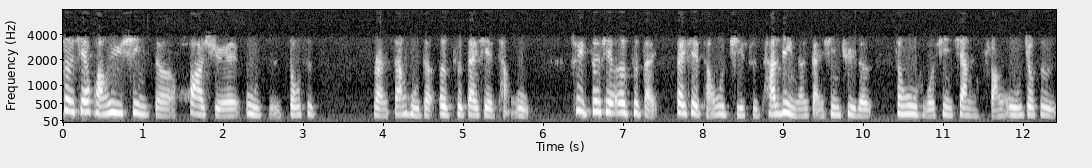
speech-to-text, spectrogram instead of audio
这些防御性的化学物质都是软珊瑚的二次代谢产物，所以这些二次代代谢产物其实它令人感兴趣的生物活性，像房屋就是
